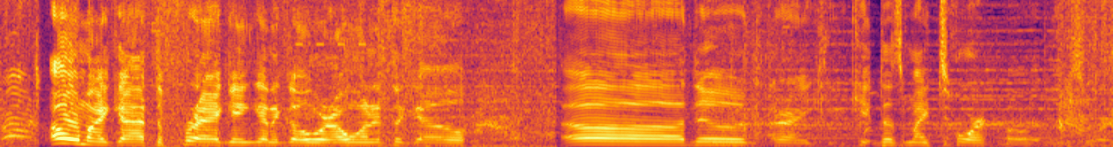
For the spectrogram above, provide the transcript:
Oh my god, the frag ain't gonna go where I want it to go. Oh, dude. Alright, does my torque bow at least work?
